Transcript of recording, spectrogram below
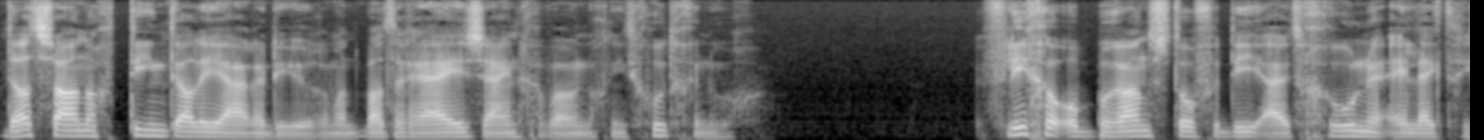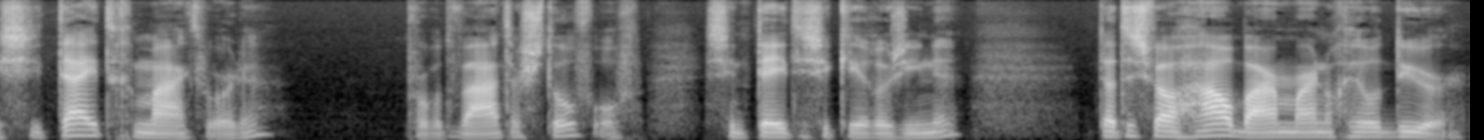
dat zal nog tientallen jaren duren, want batterijen zijn gewoon nog niet goed genoeg. Vliegen op brandstoffen die uit groene elektriciteit gemaakt worden, bijvoorbeeld waterstof of synthetische kerosine, dat is wel haalbaar, maar nog heel duur.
